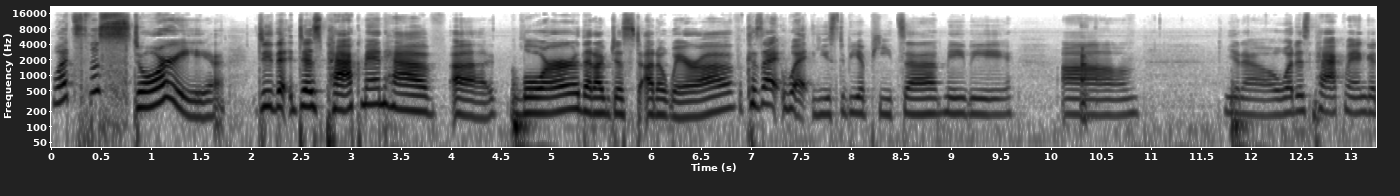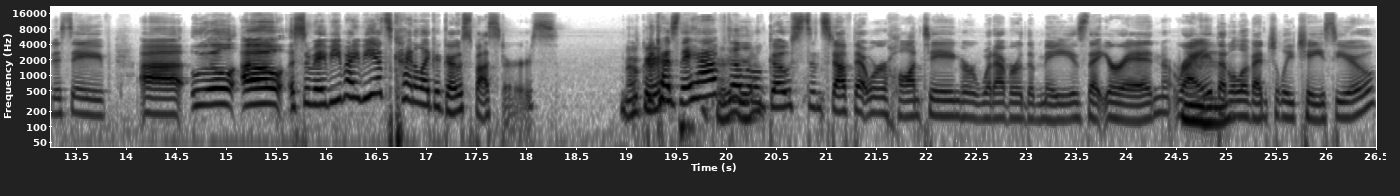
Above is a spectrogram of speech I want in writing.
What's the story? Do the, does Pac-Man have uh, lore that I'm just unaware of? Because I what used to be a pizza, maybe. Um, you know, what is Pac-Man gonna save? Uh, ooh, oh, so maybe maybe it's kind of like a Ghostbusters Okay. because they have Okay, the yeah. little ghosts and stuff that were haunting or whatever the maze that you're in, right? Mm-hmm. That'll eventually chase you.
